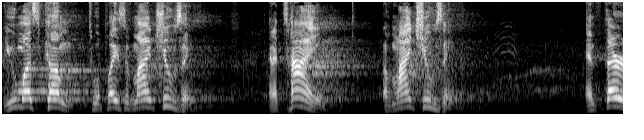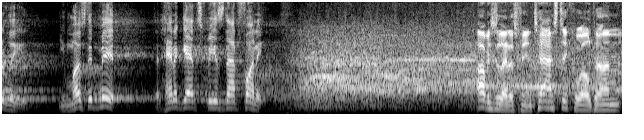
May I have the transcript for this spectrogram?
You must come to a place of my choosing and a time of my choosing. And thirdly, you must admit that Hannah Gadsby is not funny. Obviously, that is fantastic. Well done.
